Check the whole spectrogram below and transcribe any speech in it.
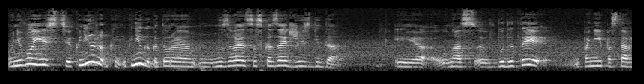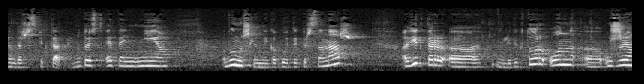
у него есть книга, книга, которая называется «Сказать жизни да». И у нас в БДТ по ней поставлен даже спектакль. Ну, то есть это не вымышленный какой-то персонаж, Виктор, э, или Виктор, он э, уже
